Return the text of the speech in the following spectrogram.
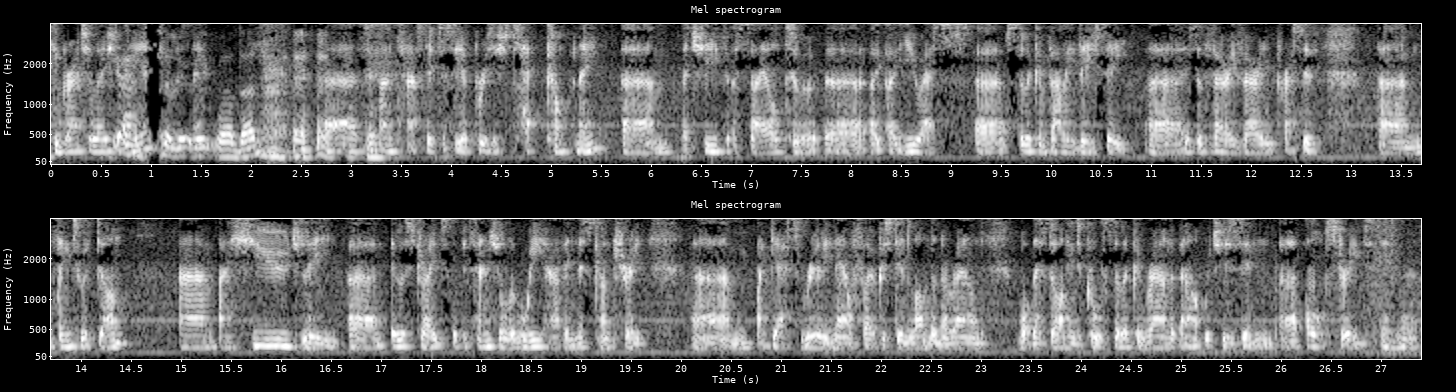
congratulations, Absolutely, Iain. Absolutely, well done. uh, it's fantastic to see a British tech company um, achieve a sale to a, a, a US uh, Silicon Valley VC. Uh, it's a very, very impressive um, thing to have done um, and hugely uh, illustrates the potential that we have in this country. Um, I guess really now focused in London around what they're starting to call Silicon Roundabout, which is in uh, Old Street, in the,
